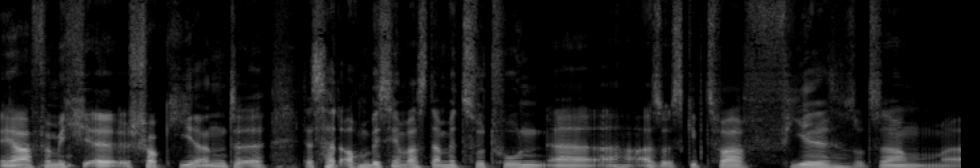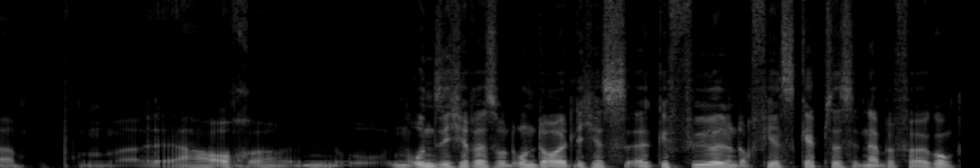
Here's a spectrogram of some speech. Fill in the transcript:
Ja, für mich äh, schockierend. Äh, das hat auch ein bisschen was damit zu tun. Äh, also es gibt zwar viel sozusagen äh, ja, auch äh, ein unsicheres und undeutliches äh, Gefühl und auch viel Skepsis in der Bevölkerung,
